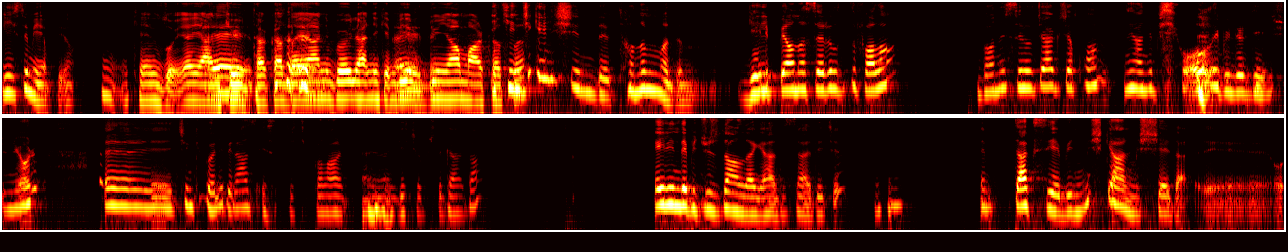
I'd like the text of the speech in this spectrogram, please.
giysi mi yapıyor? Kenzo'ya yani evet. takada yani böyle hani bir evet. dünya markası. İkinci gelişinde tanınmadım. Gelip bir ana sarıldı falan. bana sarılacak Japon yani bir şey olabilir diye düşünüyorum. E, çünkü böyle biraz estetik falan e, geçirmişti galiba. Elinde bir cüzdanla geldi sadece. E, taksiye binmiş gelmiş şeyde e, o,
